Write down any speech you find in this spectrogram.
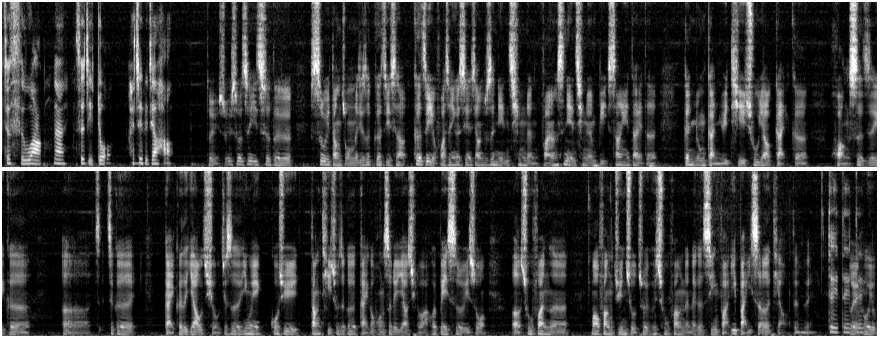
就失望。那自己做还是比较好。对，所以说这一次的示威当中呢，就是各界上各界有发生一个现象，就是年轻人反而是年轻人比上一代的更勇敢于提出要改革皇室这个呃这这个改革的要求，就是因为过去当提出这个改革皇室的要求的话，会被视为说呃触犯了。冒犯君主罪会触犯的那个刑法一百一十二条，对不对？对对对，会有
